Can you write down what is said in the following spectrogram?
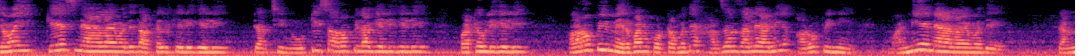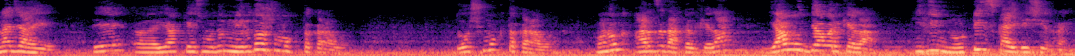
जेव्हा ही केस न्यायालयामध्ये दाखल केली गेली त्याची नोटीस आरोपीला गेली गेली पाठवली गेली आरोपी मेहरबान कोर्टामध्ये हजर झाले आणि आरोपींनी माननीय न्यायालयामध्ये त्यांना जे आहे ते या केसमधून निर्दोष मुक्त करावं. दोषमुक्त करावं. म्हणून अर्ज दाखल केला. या मुद्द्यावर केला की ही नोटीस कायदेशीर नाही.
